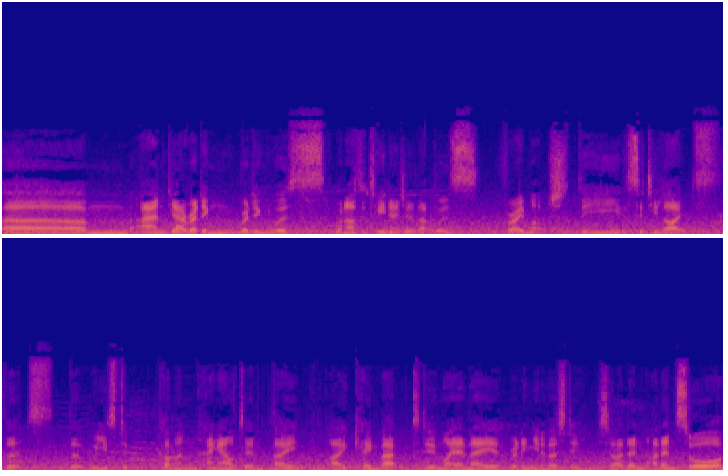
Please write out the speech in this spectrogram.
Um, and yeah, Reading, Reading was when I was a teenager. That was very much the, the city lights that that we used to come and hang out in. I I came back to do my MA at Reading University, so I then I then saw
